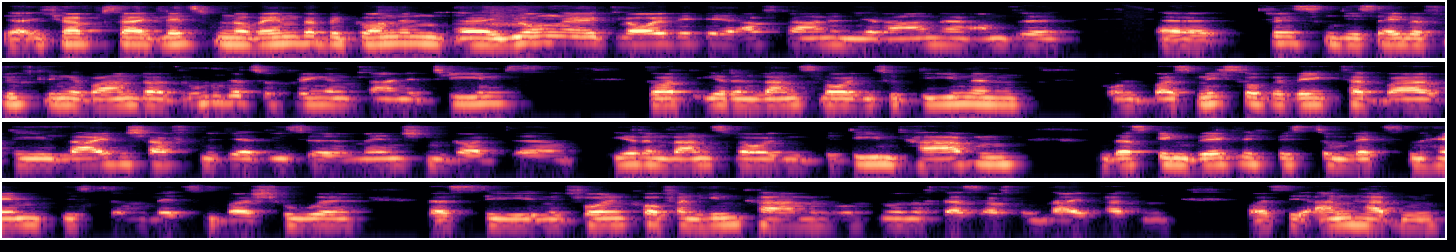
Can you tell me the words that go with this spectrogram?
Ja, ich habe seit letztem November begonnen, äh, junge, gläubige Afghanen, Iraner, andere äh, Christen, die selber Flüchtlinge waren, dort runterzubringen, kleine Teams, dort ihren Landsleuten zu dienen und was mich so bewegt hat, war die Leidenschaft, mit der diese Menschen dort äh, ihren Landsleuten bedient haben. Und das ging wirklich bis zum letzten Hemd, bis zum letzten Paar Schuhe, dass sie mit vollen Koffern hinkamen und nur noch das auf dem Leib hatten, was sie anhatten.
